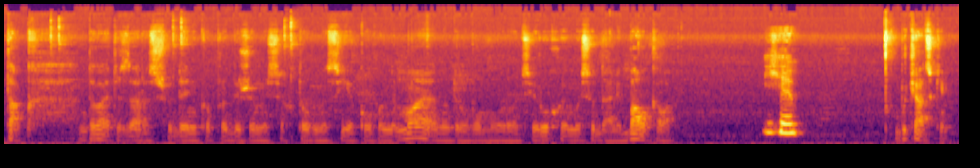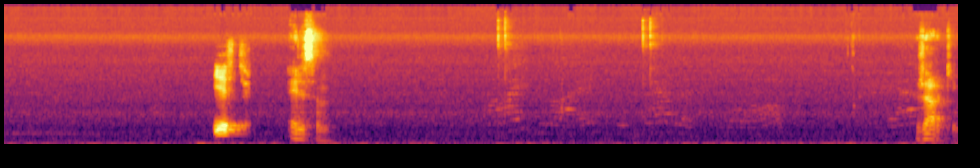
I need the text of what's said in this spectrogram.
Так, давайте зараз швиденько пробіжимося, хто в нас є, кого немає на другому уроці. Рухаємося далі. Балкова, Є. Бучацький, Єсть. Ельсен, Жаркий,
